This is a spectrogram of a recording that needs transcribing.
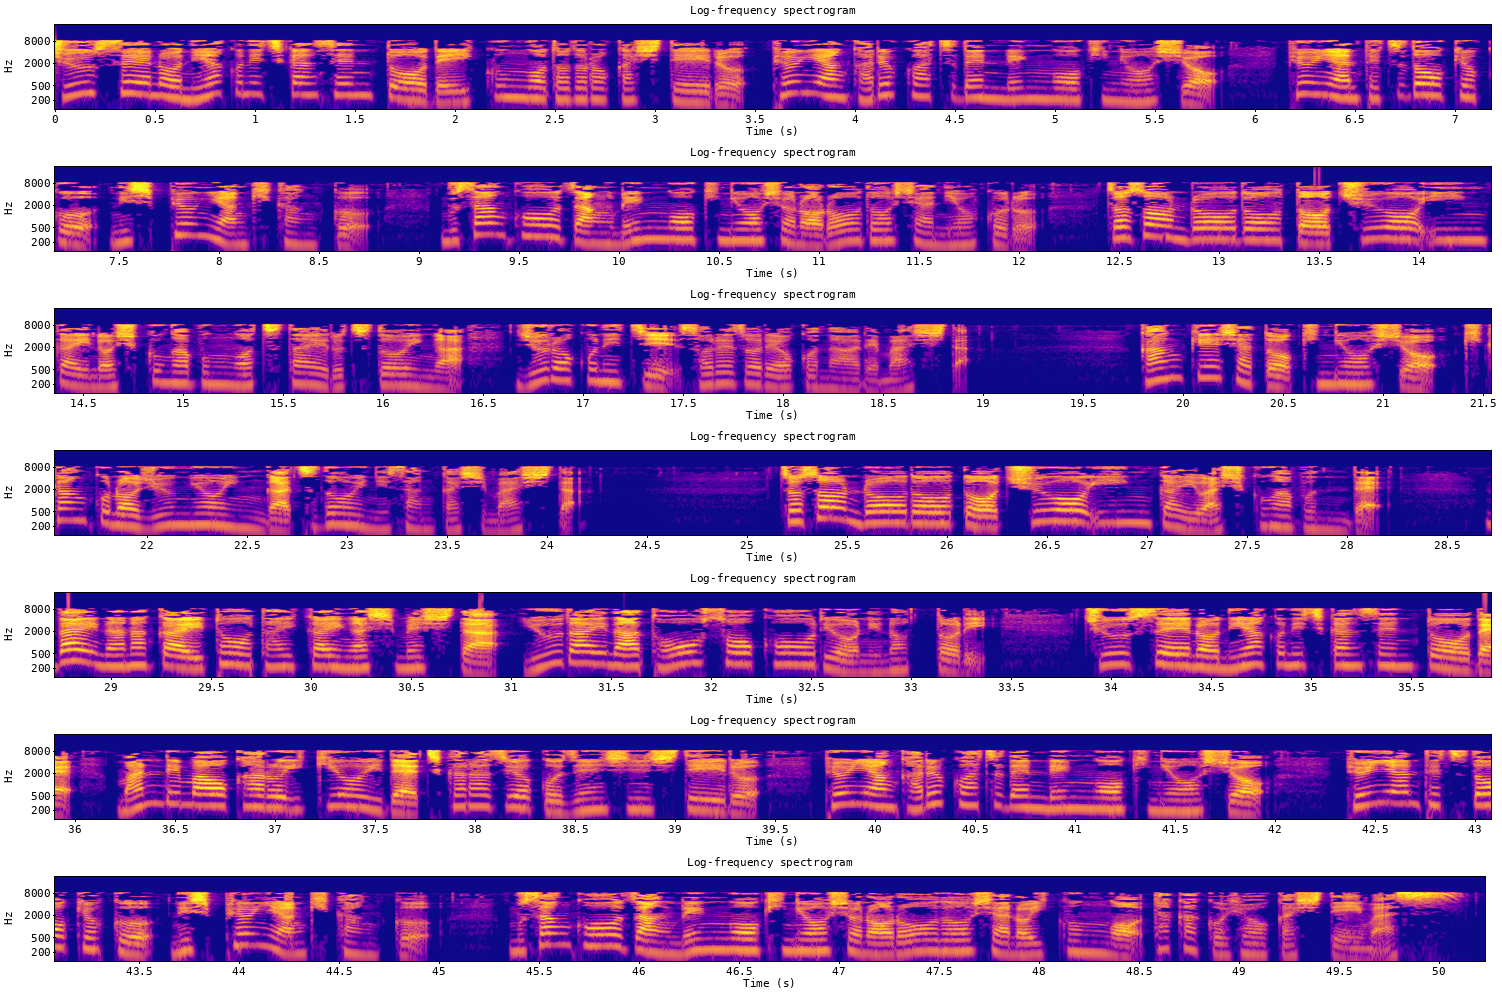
中世の200日間戦闘で遺訓を轟かしている、平壌火力発電連合企業所、平壌鉄道局西平壌機関区、武山鉱山連合企業所の労働者に送る、著村労働党中央委員会の祝賀文を伝える集いが16日それぞれ行われました。関係者と企業所、機関区の従業員が集いに参加しました。著村労働党中央委員会は祝賀文で、第7回当大会が示した雄大な闘争考慮にのっとり、中世の200日間戦闘で万里馬を狩る勢いで力強く前進している平壌火力発電連合企業所、平壌鉄道局西平壌機関区、無産鉱山連合企業所の労働者の遺訓を高く評価しています。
